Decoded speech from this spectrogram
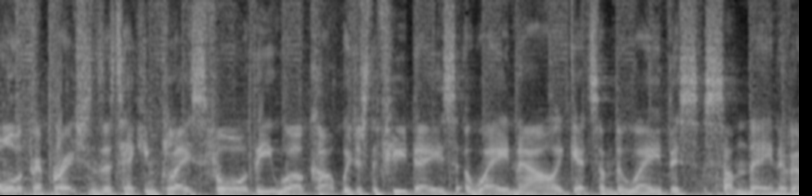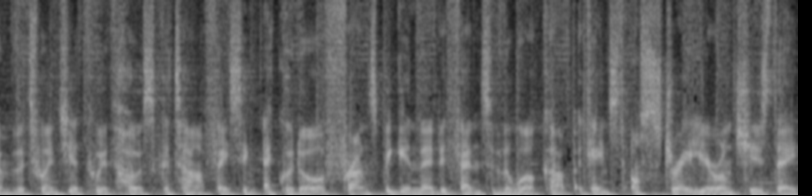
all the preparations are taking place for the World Cup. We're just a few days away now. It gets underway this Sunday, November the 20th, with host Qatar facing Ecuador. France begin their defence of the World Cup against Australia on Tuesday,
